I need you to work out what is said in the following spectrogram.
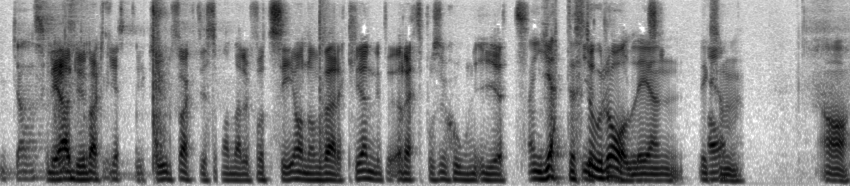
ganska Det hade ju varit jättekul faktiskt om man hade fått se honom verkligen i rätt position i ett... En jättestor Jättebra. roll i en, liksom... Ja.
